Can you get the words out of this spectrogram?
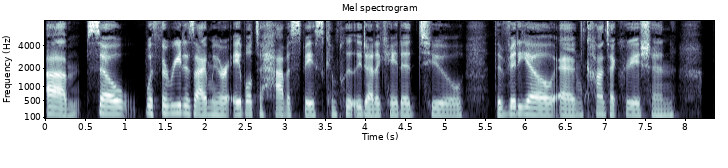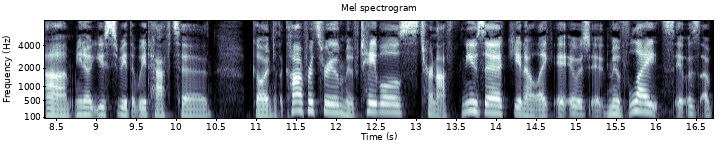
Um, so with the redesign, we were able to have a space completely dedicated to the video and content creation. Um, you know, it used to be that we'd have to go into the conference room, move tables, turn off music, you know, like it, it was, it move lights. It was a,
